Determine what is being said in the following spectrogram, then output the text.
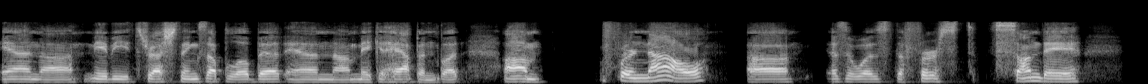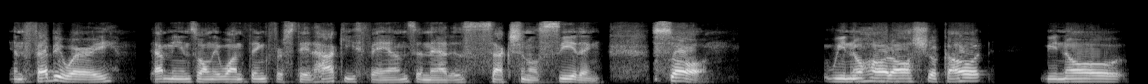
and uh, maybe thresh things up a little bit and uh, make it happen. But um, for now, uh, as it was the first Sunday in February, that means only one thing for state hockey fans, and that is sectional seeding. So we know how it all shook out. We know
